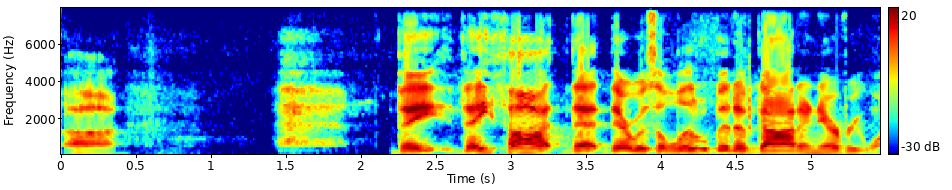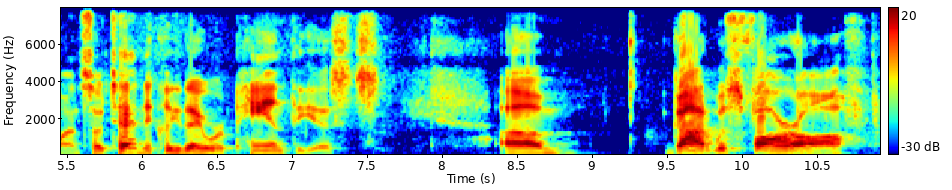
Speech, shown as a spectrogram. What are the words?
uh, they they thought that there was a little bit of God in everyone. So technically, they were pantheists. Um, God was far off,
